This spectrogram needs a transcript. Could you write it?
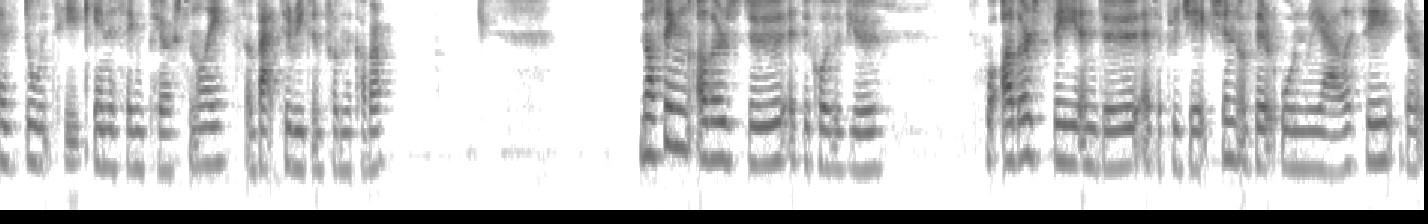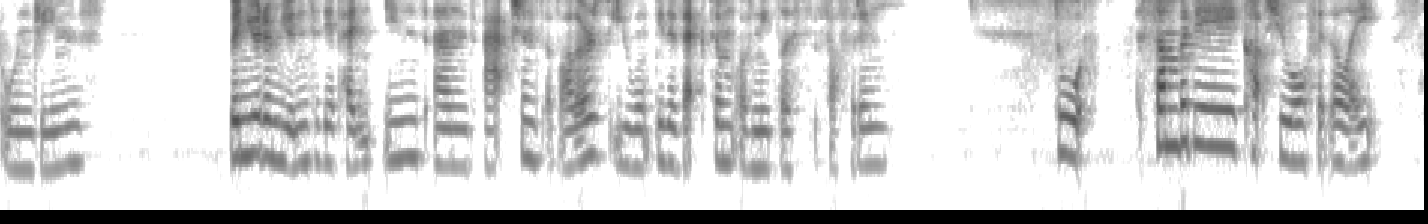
is don't take anything personally. So back to reading from the cover. Nothing others do is because of you. What others say and do is a projection of their own reality, their own dreams. When you're immune to the opinions and actions of others, you won't be the victim of needless suffering. So, somebody cuts you off at the lights.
